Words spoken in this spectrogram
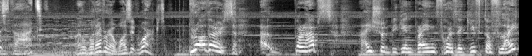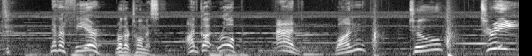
Was that? Well, whatever it was, it worked. Brothers, uh, perhaps I should begin praying for the gift of light? Never fear, Brother Thomas. I've got rope. And one, two, three.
